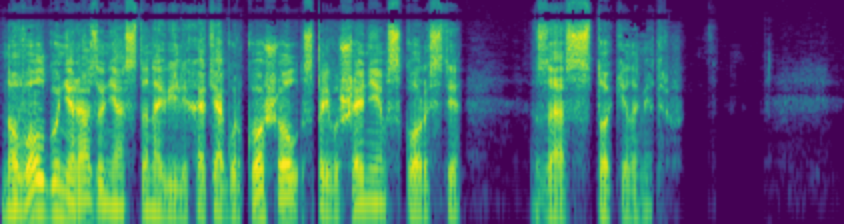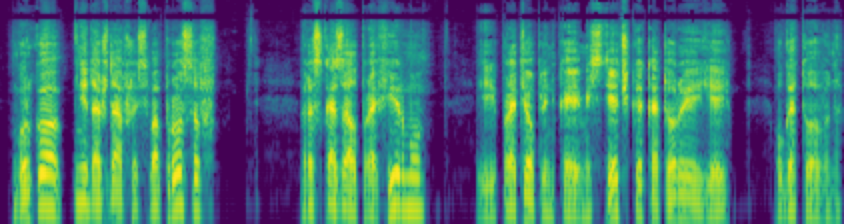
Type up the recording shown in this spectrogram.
но «Волгу» ни разу не остановили, хотя Гурко шел с превышением скорости за 100 километров. Гурко, не дождавшись вопросов, рассказал про фирму и про тепленькое местечко, которое ей уготовано.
